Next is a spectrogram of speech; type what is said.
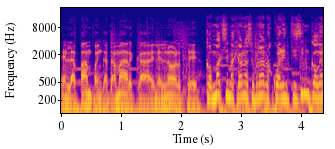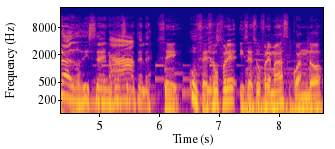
en La Pampa, en Catamarca, en el norte. Con máximas que van a superar los 45 grados, dice, nos Ah. en la tele. Sí, Uf, se Dios. sufre y se sufre más cuando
